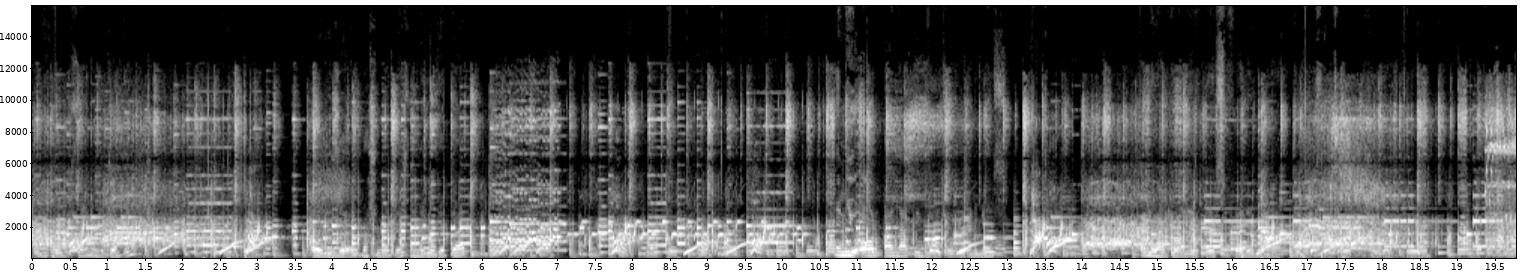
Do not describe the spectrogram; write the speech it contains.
you hold the thing when you're jumping. Oh, there's a mushroom right there, so I'm gonna go get that. And you all automatically vault over enemies. I don't I'm playing with this, but I didn't want to show that before.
